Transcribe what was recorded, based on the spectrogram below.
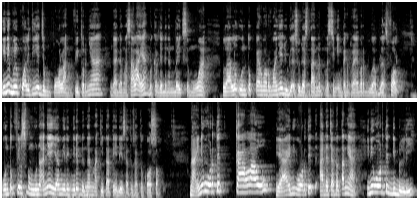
Ini build quality-nya jempolan, fiturnya nggak ada masalah ya, bekerja dengan baik semua. Lalu untuk performanya juga sudah standar mesin impact driver 12 volt. Untuk feels penggunaannya ya mirip-mirip dengan Makita TD110. Nah ini worth it kalau ya ini worth it ada catatannya. Ini worth it dibeli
